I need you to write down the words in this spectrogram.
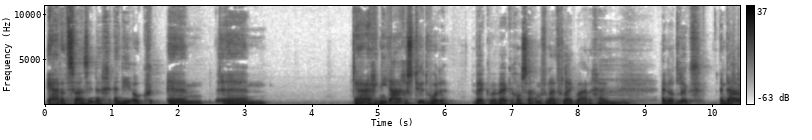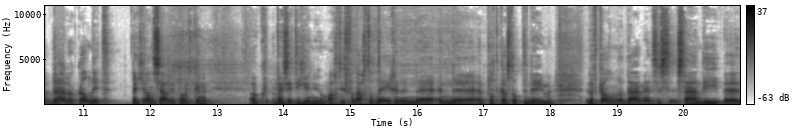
Ja, dat is waanzinnig. En die ook ehm, ehm, ja, eigenlijk niet aangestuurd worden. We werken, we werken gewoon samen vanuit gelijkwaardigheid. En dat lukt. En daardoor, daardoor kan dit. Weet je, anders zou dit nooit kunnen. Ook, wij zitten hier nu om acht uur van acht tot negen een, eh, een, eh, een podcast op te nemen. En dat kan omdat daar mensen staan die... eh,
